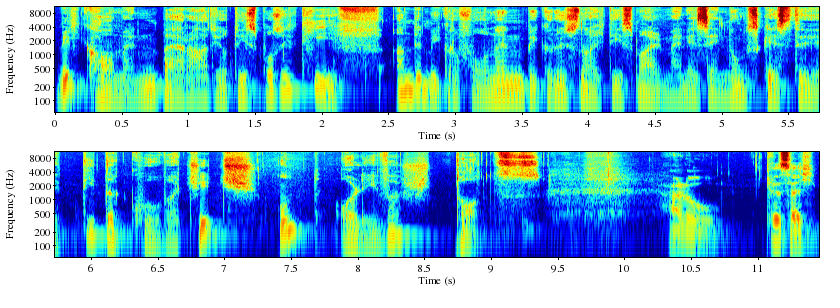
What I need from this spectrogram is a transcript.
Willkommen bei Radiodispositiv. An den Mikrofonen begrüßen euch diesmal meine Sendungsgäste Dieter Kovacic und Oliver Stotz. Hallo. Grüß euch.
